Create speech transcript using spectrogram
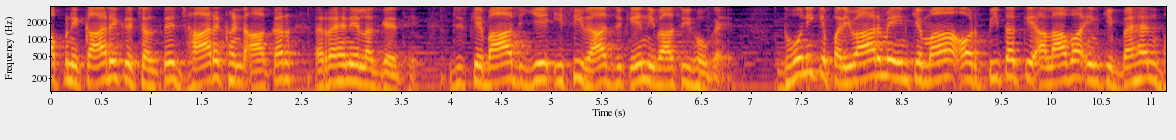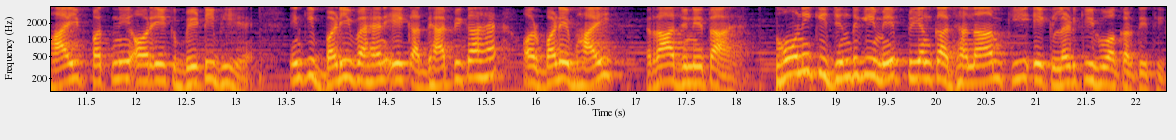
अपने कार्य के चलते झारखंड आकर रहने लग गए थे, जिसके बाद ये इसी राज्य के निवासी हो गए। धोनी के परिवार में इनके माँ और पिता के अलावा इनकी बहन, भाई, पत्नी और एक बेटी भी है। इनकी बड़ी बहन एक अध्यापिका है और बड़े भाई राजनेता है। धोनी की ज़िंदगी में प्रियंका झा नाम की एक लड़की हुआ करती थी,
